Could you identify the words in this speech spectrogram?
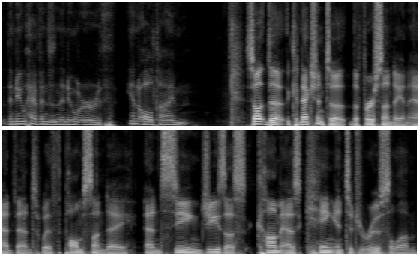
the new heavens and the new earth in all time. So the, connection to the first Sunday in Advent with Palm Sunday and seeing Jesus come as king into Jerusalem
